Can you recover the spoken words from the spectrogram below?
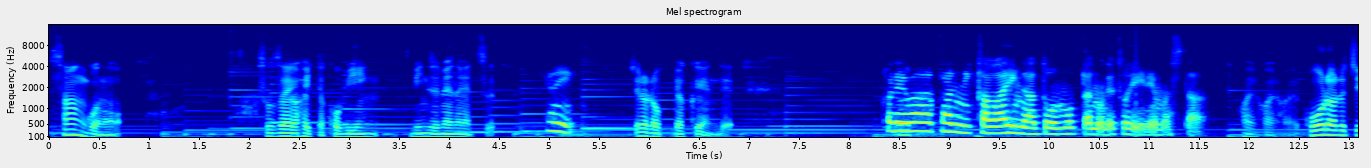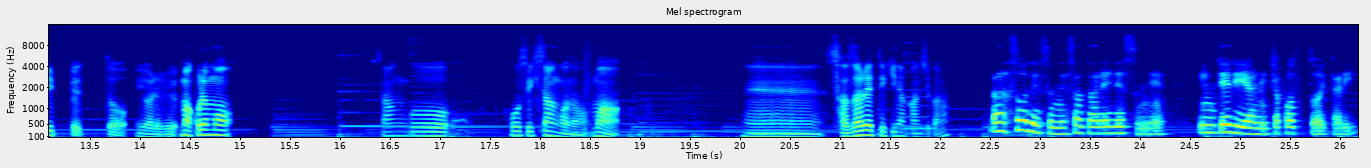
ー、サンゴの素材が入った小瓶、瓶詰めのやつ。はい。こちら600円で。これは単に可愛いなと思ったので取り入れました。はいはいはい。コーラルチップと言われる。まあこれも、サンゴ、宝石サンゴの、まあ、えー、サザレ的な感じかな？あ、そうですね。サザレですね。インテリアにちょこっと置いたり。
